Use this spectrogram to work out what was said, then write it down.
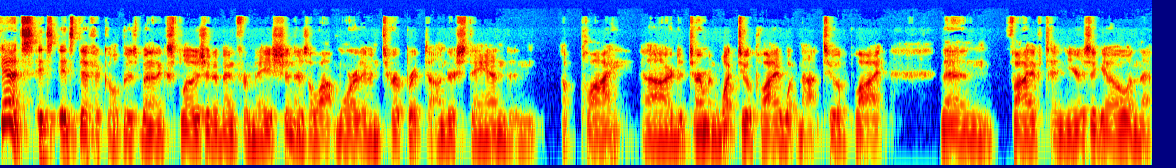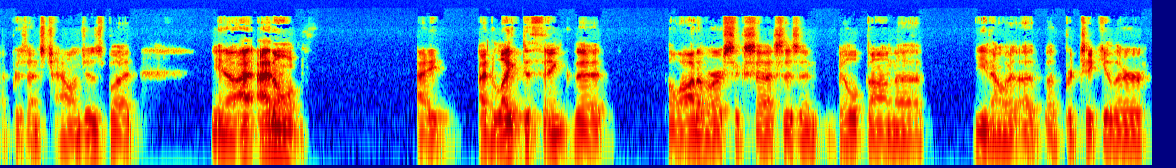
yeah, it's it's it's difficult. There's been an explosion of information. There's a lot more to interpret, to understand, and apply, uh, or determine what to apply, what not to apply, than five, ten years ago, and that presents challenges. But you know, I, I don't. I I'd like to think that a lot of our success isn't built on a, you know, a, a particular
